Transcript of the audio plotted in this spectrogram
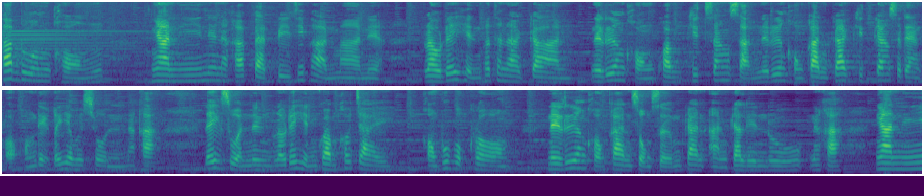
ภาพรวมของงานนี้เนี่ยนะคะ8ปีที่ผ่านมาเนี่ยเราได้เห็นพัฒนาการในเรื่องของความคิดสร้างสรรค์ ในเรื่องของการกล้าคิดกล้าแสดงออกของเด็กและเยาวชนนะคะและอีกส่วนหนึ่งเราได้เห็นความเข้าใจของผู้ปกครอง ในเรื่องของการส่งเสริมการอ่านการเรียนรู้นะคะ งานนี้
